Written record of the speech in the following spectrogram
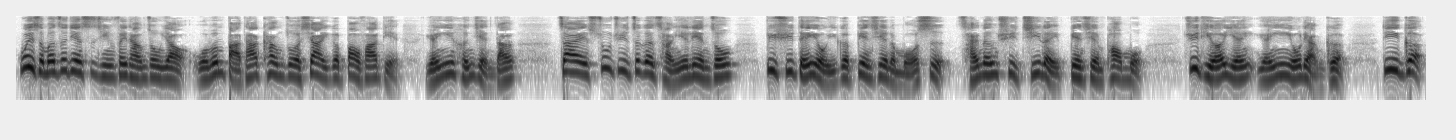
为什么这件事情非常重要？我们把它看作下一个爆发点。原因很简单，在数据这个产业链中，必须得有一个变现的模式，才能去积累变现泡沫。具体而言，原因有两个：第一个，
